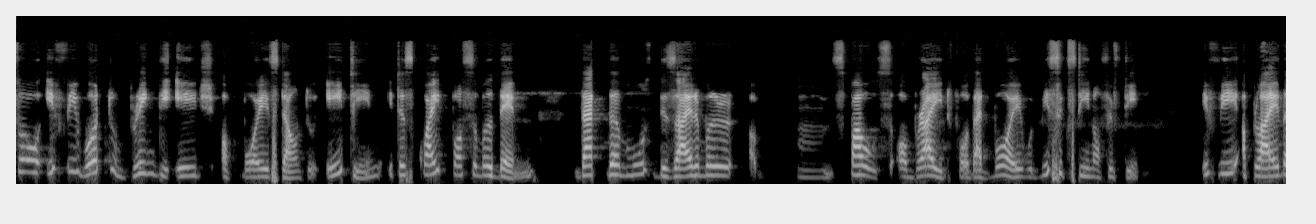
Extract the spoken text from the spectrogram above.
So, if we were to bring the age of boys down to 18, it is quite possible then that the most desirable um, spouse or bride for that boy would be 16 or 15 if we apply the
